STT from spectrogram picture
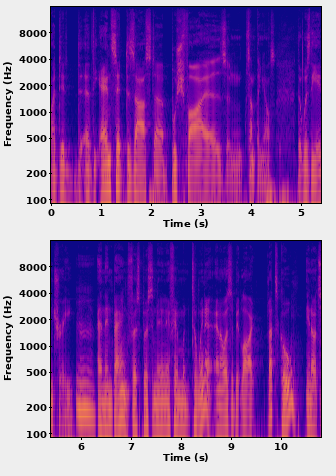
I did the, uh, the Ansett disaster, bushfires, and something else. That was the entry, and then bang, first person in FM to win it, and I was a bit like, "That's cool," you know. It's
